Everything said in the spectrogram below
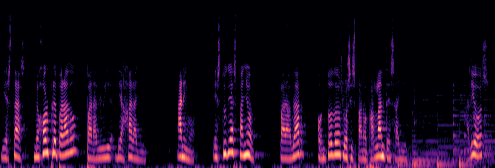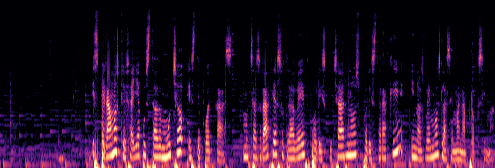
y estás mejor preparado para viajar allí. Ánimo, estudia español para hablar con todos los hispanoparlantes allí. Adiós. Esperamos que os haya gustado mucho este podcast. Muchas gracias otra vez por escucharnos, por estar aquí y nos vemos la semana próxima.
